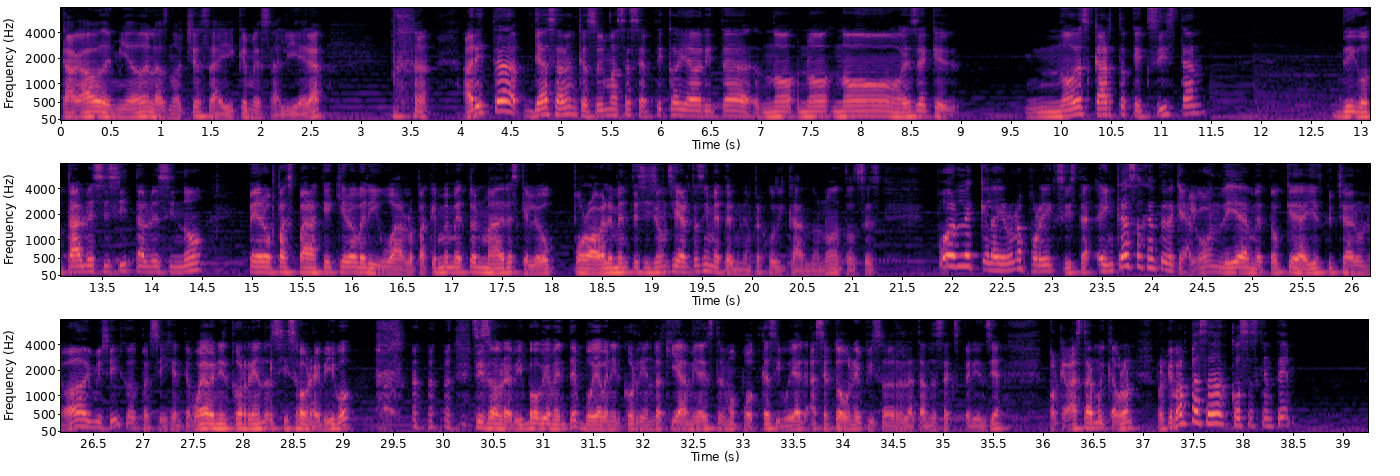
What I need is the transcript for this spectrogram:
cagado de miedo en las noches ahí que me saliera. ahorita ya saben que soy más escéptico y ahorita no, no, no, es de que no descarto que existan, Digo, tal vez sí, sí, tal vez sí no. Pero pues para qué quiero averiguarlo, para qué me meto en madres que luego probablemente sí son ciertas y me terminen perjudicando, ¿no? Entonces, ponle que la llorona por ahí exista. En caso, gente, de que algún día me toque ahí escuchar uno, ay, mis hijos, pues sí, gente, voy a venir corriendo. Si sobrevivo, si sobrevivo, obviamente, voy a venir corriendo aquí a mi extremo podcast y voy a hacer todo un episodio relatando esa experiencia. Porque va a estar muy cabrón. Porque me han pasado cosas, gente,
